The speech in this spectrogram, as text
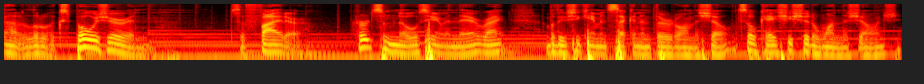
got a little exposure and it's a fighter. Heard some no's here and there, right? I believe she came in second and third on the show. It's okay. She should have won the show, and she,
